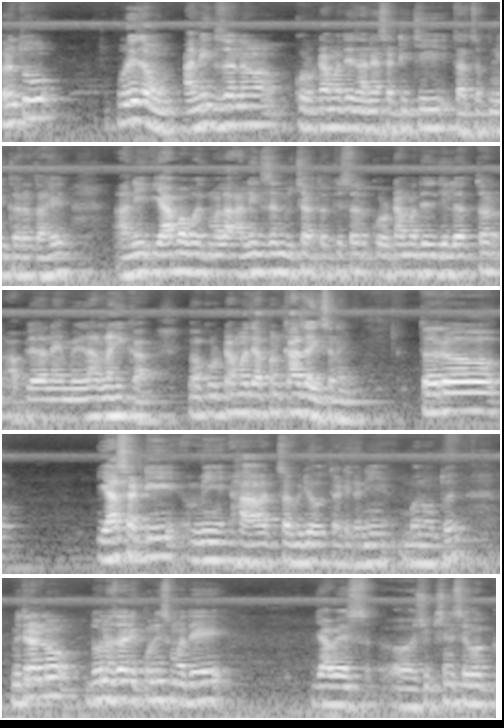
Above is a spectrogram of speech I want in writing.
परंतु पुढे जाऊन अनेक जण कोर्टामध्ये जाण्यासाठीची चाचपणी करत आहेत. आणि याबाबत मला अनेक जण विचारतात की सर कोर्टामध्ये गेलं तर आपल्याला नाही मिळणार नाही का? किंवा कोर्टामध्ये आपण का जायचं नाही? तर यासाठी मी हा आजचा व्हिडिओ त्या ठिकाणी बनवतो आहे मित्रांनो दोन हजार एकोणीसमध्ये ज्यावेळेस शिक्षण सेवक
